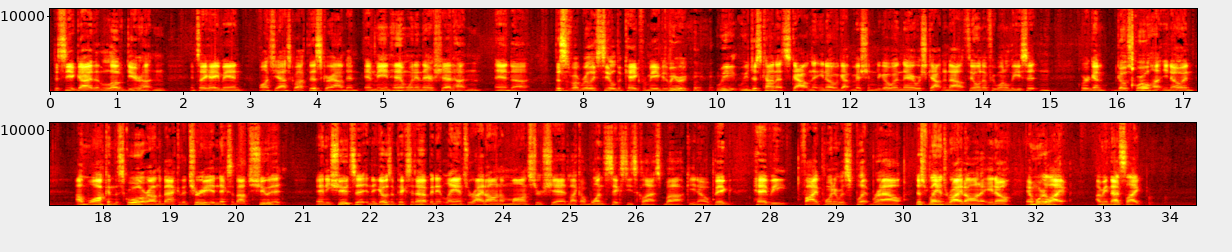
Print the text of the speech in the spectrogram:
to see a guy that loved deer hunting and say, "Hey, man, why don't you ask about this ground?" And and me and him went in there shed hunting, and uh, this is what really sealed the cake for me because we were we we just kind of scouting it. You know, we got mission to go in there. We're scouting it out, feeling if we want to lease it, and we're gonna go squirrel hunting. You know, and I'm walking the squirrel around the back of the tree, and Nick's about to shoot it and he shoots it and he goes and picks it up and it lands right on a monster shed like a 160s class buck you know big heavy five pointer with split brow just lands right on it you know and we're like i mean that's like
